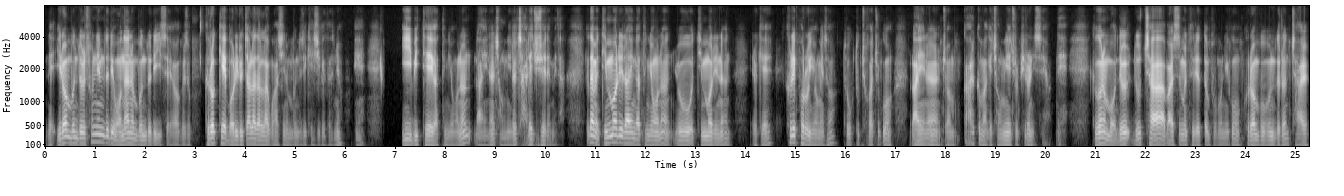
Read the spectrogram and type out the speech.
네 이런 분들 손님들이 원하는 분들이 있어요. 그래서 그렇게 머리를 잘라 달라고 하시는 분들이 계시거든요. 예. 이 밑에 같은 경우는 라인을 정리를 잘 해 주셔야 됩니다. 그 다음에 뒷머리 라인 같은 경우는 요 뒷머리는 이렇게 클리퍼로 이용해서 툭툭 쳐가지고 라인을 좀 깔끔하게 정리해 줄 필요는 있어요. 네. 그거는 뭐 늘 누차 말씀을 드렸던 부분이고 그런 부분들은 잘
